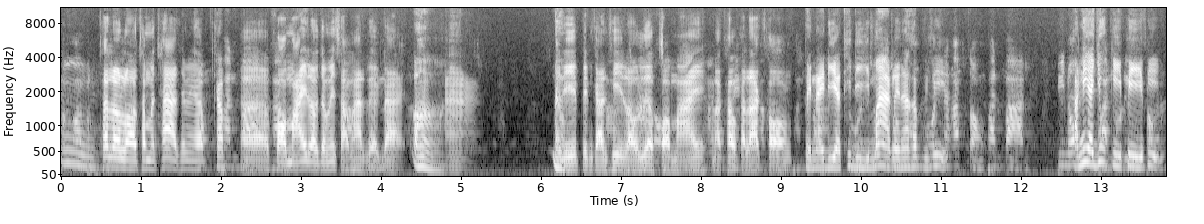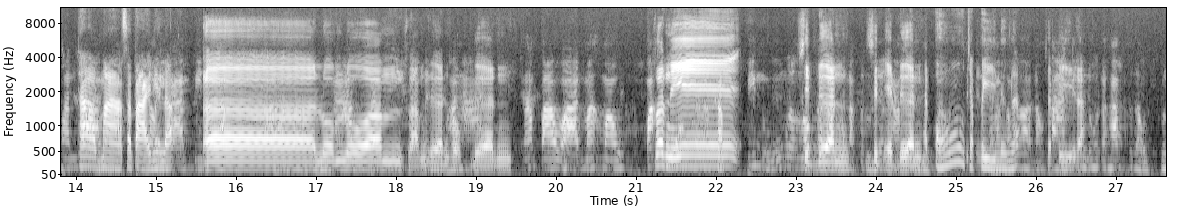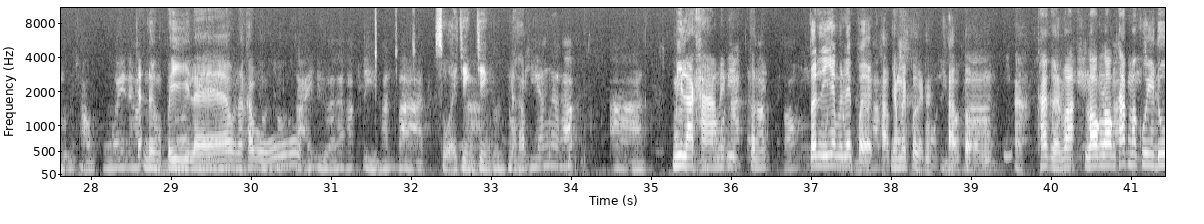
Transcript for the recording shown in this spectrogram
อืม ถ้าเรารอธรรมชาติใช่ไหมครับครับ เอ่อฟอร์ไม้เราจะไม่สามารถเลือกได้อ่า อ่าอันนี้เป็นการที่เราเลือกฟอร์ไม้มาเข้ากับรากทอง เป็นไอเดียที่ดีมากเลยนะครับพี่พี่สองพันบาทพี่นกอันนี้อายุกี่ปีพี่ถ้ามาสไตล์นี้แล้ว เอ่อรวมรวมสามเดือนหกเดือน น้ำปลาหวานมะเมา ต้นนี้ครับพี่หมูเมืองสิบเดือนสิบเอ็ดเดือนครับ โอ้จะปีหนึ่งแล้วจะปีละนะครับสนุนสนุนเฉาก้วยนะครัจะหนึ่งปีแล้วนะครับโอ้สายเหนือนะครับสี่พันบาท สวยจริง ๆ นะครับเคียงนะครับอ่ามีราคาไหมพี่ต้นนี้ต้นนี้ยังไม่ได้เปิดครับ ยังไม่เปิดครับผมอะถ้าเกิดว่าลองลองทักมาคุยดู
